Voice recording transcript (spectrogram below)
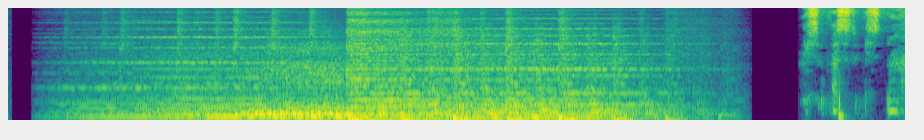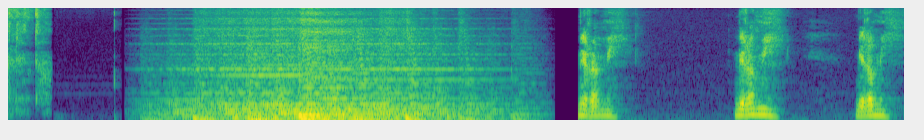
Mirami. Mirami. Mirami.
